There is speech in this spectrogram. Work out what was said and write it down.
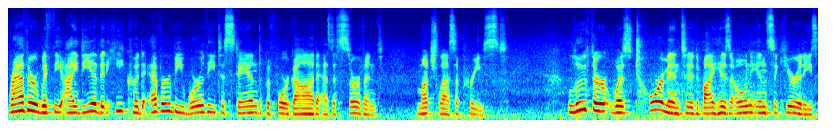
rather with the idea that he could ever be worthy to stand before God as a servant, much less a priest. Luther was tormented by his own insecurities.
